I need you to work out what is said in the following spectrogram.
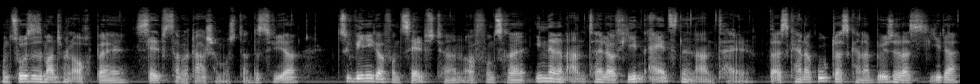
Und so ist es manchmal auch bei Selbstsabotagemustern, dass wir zu wenig auf uns selbst hören, auf unsere inneren Anteile, auf jeden einzelnen Anteil. Da ist keiner gut, da ist keiner böse, da ist jeder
